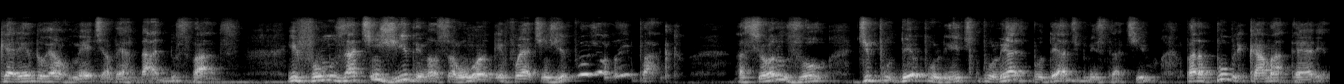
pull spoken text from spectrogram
querendo realmente a verdade dos fatos. E fomos atingidos em nossa honra. Quem foi atingido foi o Jornal Impacto. A senhora usou de poder político, poder administrativo, para publicar matéria,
